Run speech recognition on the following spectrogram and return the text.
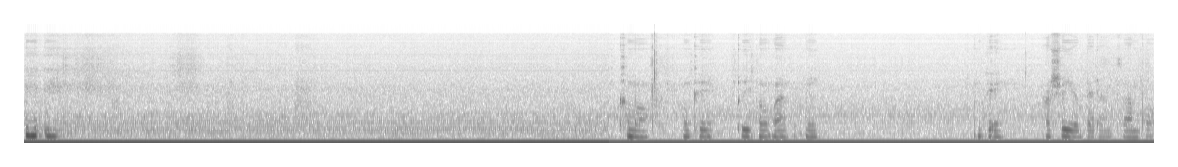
Mm-mm. Come off, okay? Please don't laugh at me. Okay, I'll show you a better example.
